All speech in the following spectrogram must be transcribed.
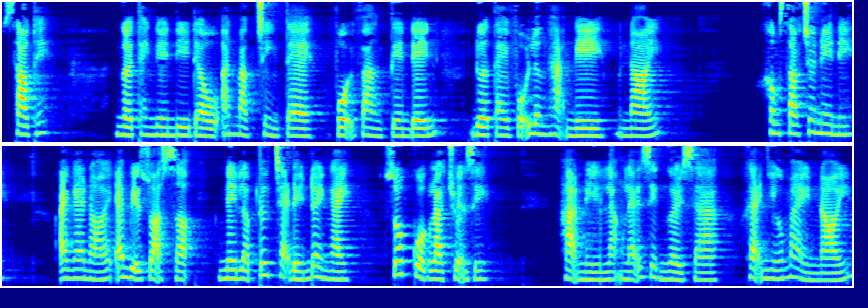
Sao thế? Người thanh niên đi đầu ăn mặc chỉnh tề, vội vàng tiến đến, đưa tay vỗ lưng Hạ Ni, nói Không sao chứ Nini, anh nghe nói em bị dọa sợ, nên lập tức chạy đến đây ngay. Rốt cuộc là chuyện gì? Hạ Ni lặng lẽ diệt người ra, khẽ nhớ mày nói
